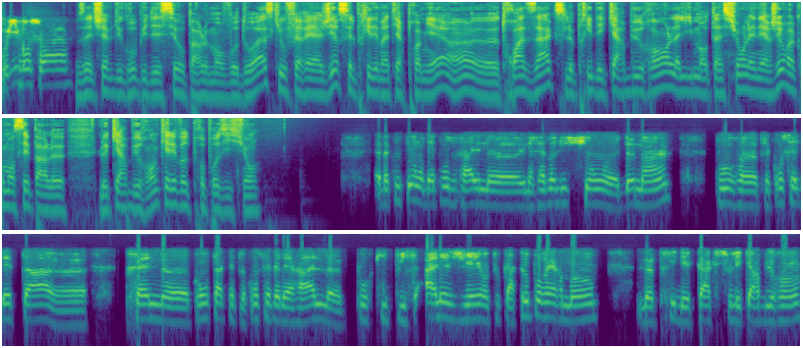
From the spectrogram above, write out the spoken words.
Oui, bonsoir. Vous êtes chef du groupe UDC au Parlement vaudois. Ce qui vous fait réagir, c'est le prix des matières premières. Hein. Euh, trois axes, le prix des carburants, l'alimentation, l'énergie. On va commencer par le, le carburant. Quelle est votre proposition? Eh ben, écoutez, on déposera une, une résolution euh, demain pour euh, que le Conseil d'État euh, prenne euh, contact avec le Conseil fédéral pour qu'il puisse alléger, en tout cas temporairement, le prix des taxes sur les carburants,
